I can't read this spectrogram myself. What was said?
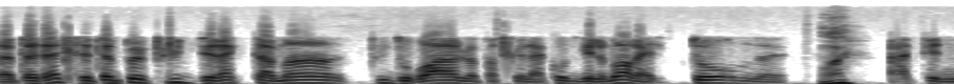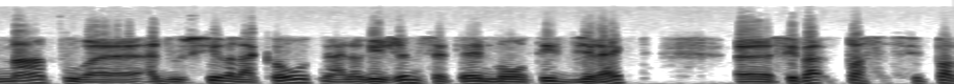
Euh, Peut-être que c'est un peu plus directement, plus droit, là, parce que la côte Gilmore, elle tourne Ouais. rapidement pour euh, adoucir la côte, mais à l'origine, c'était une montée directe. Euh, c'est pas, pas- c'est pas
